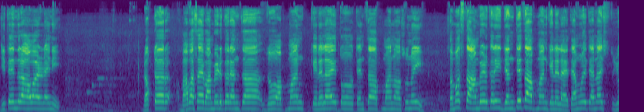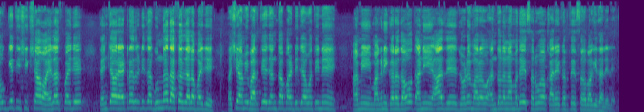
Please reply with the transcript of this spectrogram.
जितेंद्र आव्हाड यांनी डॉक्टर बाबासाहेब आंबेडकर यांचा जो अपमान केलेला आहे तो त्यांचा अपमान असूनही समस्त आंबेडकरी जनतेचा अपमान केलेला आहे. त्यामुळे त्यांना योग्य ती शिक्षा व्हायलाच पाहिजे. त्यांच्यावर ॲट्रॉसिटीचा गुन्हा दाखल झाला पाहिजे अशी आम्ही भारतीय जनता पार्टीच्या वतीने आम्ही मागणी करत आहोत आणि आज हे जोडेमार आंदोलनामध्ये सर्व कार्यकर्ते सहभागी झालेले आहेत.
